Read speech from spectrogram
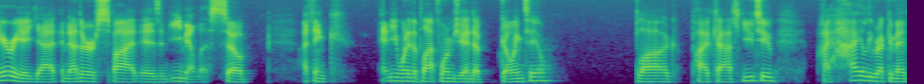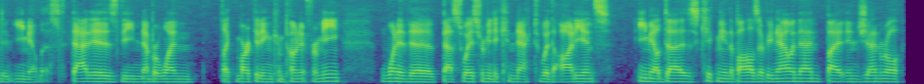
area yet, another spot is an email list. So I think any one of the platforms you end up going to, blog, podcast, YouTube, I highly recommend an email list. That is the number one like marketing component for me. One of the best ways for me to connect with the audience. Email does kick me in the balls every now and then, but in general,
